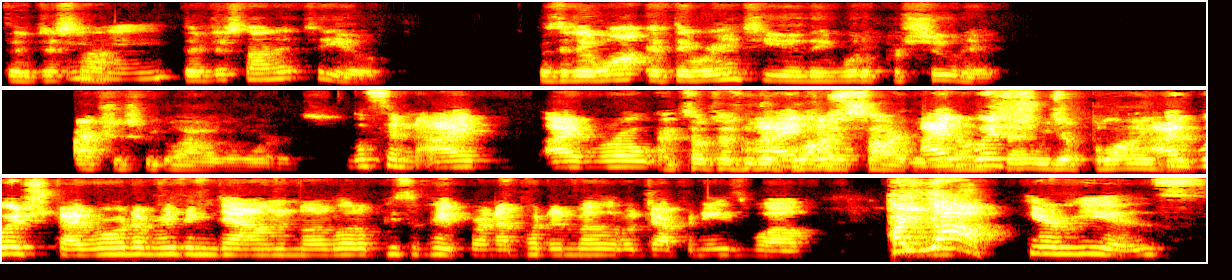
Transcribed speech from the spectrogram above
They're just not Mhm. they're just not into you. Because if they want if they were into you, they would have pursued it. Actions speak louder than words. Listen, I I wrote And sometimes we get I just- blindsided. You I know what I'm saying? We wished- get blinded. I wished I wrote everything down in a little piece of paper and I put it in my little Japanese well. Hiya! Here he is.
